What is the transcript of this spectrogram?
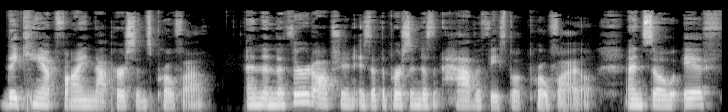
they can't find that person's profile. And then the third option is that the person doesn't have a Facebook profile. And so if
